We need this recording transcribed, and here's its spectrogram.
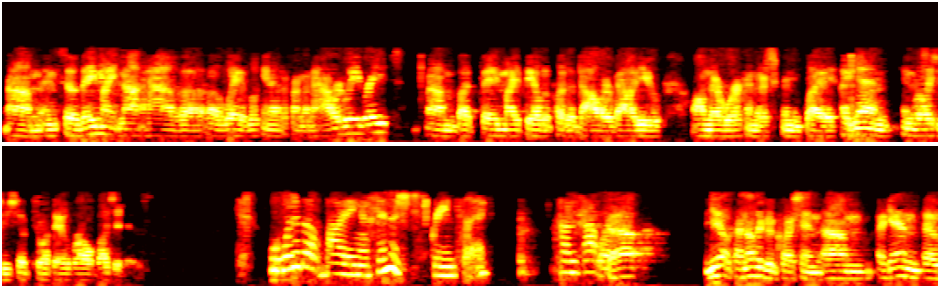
Um, and so they might not have a, a, way of looking at it from an hourly rate, um, but they might be able to put a dollar value on their work and their screenplay, again, in relationship to what the overall budget is. Well, what about buying a finished screenplay? How does that work? Uh, yeah, another good question. Um, again, uh,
